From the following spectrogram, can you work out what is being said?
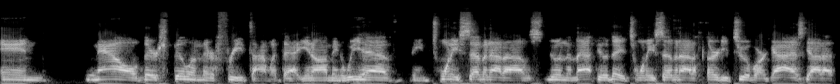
And now they're filling their free time with that. You know, I mean, we have, I mean, 27 out of, I was doing the math the other day, 27 out of 32 of our guys got a,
